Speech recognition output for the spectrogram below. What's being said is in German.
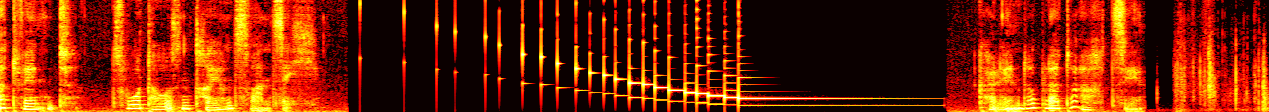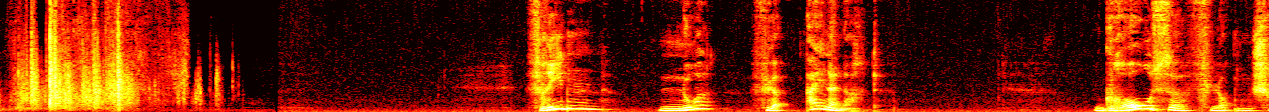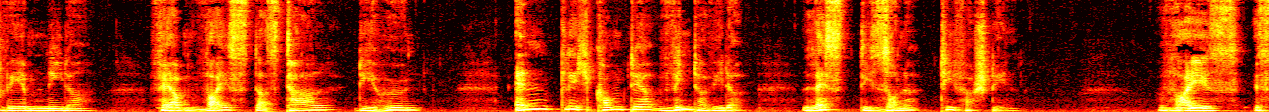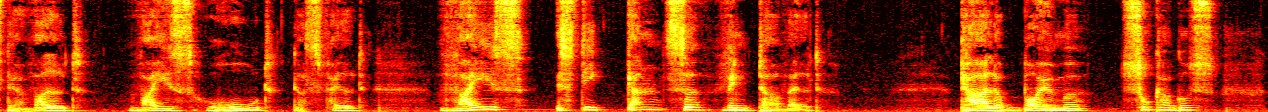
Advent 2023. Kalenderblatt 18. Frieden nur für eine Nacht. Große Flocken schweben nieder, färben weiß das Tal, die Höhen. Endlich kommt der Winter wieder, lässt die Sonne tiefer stehen. Weiß ist der Wald, weiß ruht das Feld, weiß ist die ganze Winterwelt. Kahle Bäume, Zuckerguss,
